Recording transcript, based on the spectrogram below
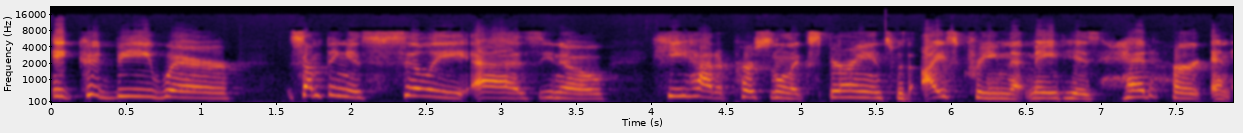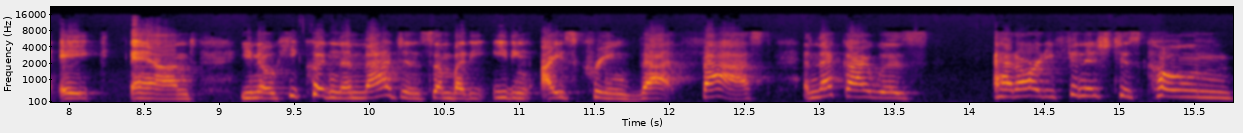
it could be where something as silly as you know he had a personal experience with ice cream that made his head hurt and ache and you know he couldn't imagine somebody eating ice cream that fast and that guy was had already finished his cone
